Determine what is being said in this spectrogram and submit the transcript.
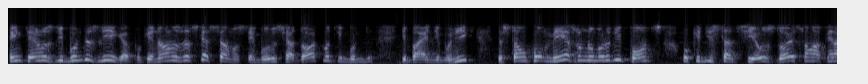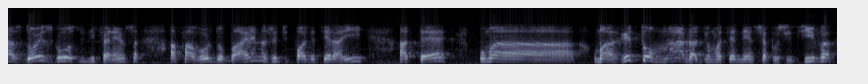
em termos de Bundesliga, porque não nos esqueçamos, tem Borussia Dortmund e Bayern de Munique, estão com o mesmo número de pontos, o que distancia os dois, são apenas dois gols de diferença a favor do Bayern, a gente pode ter aí até uma, uma retomada de uma tendência positiva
